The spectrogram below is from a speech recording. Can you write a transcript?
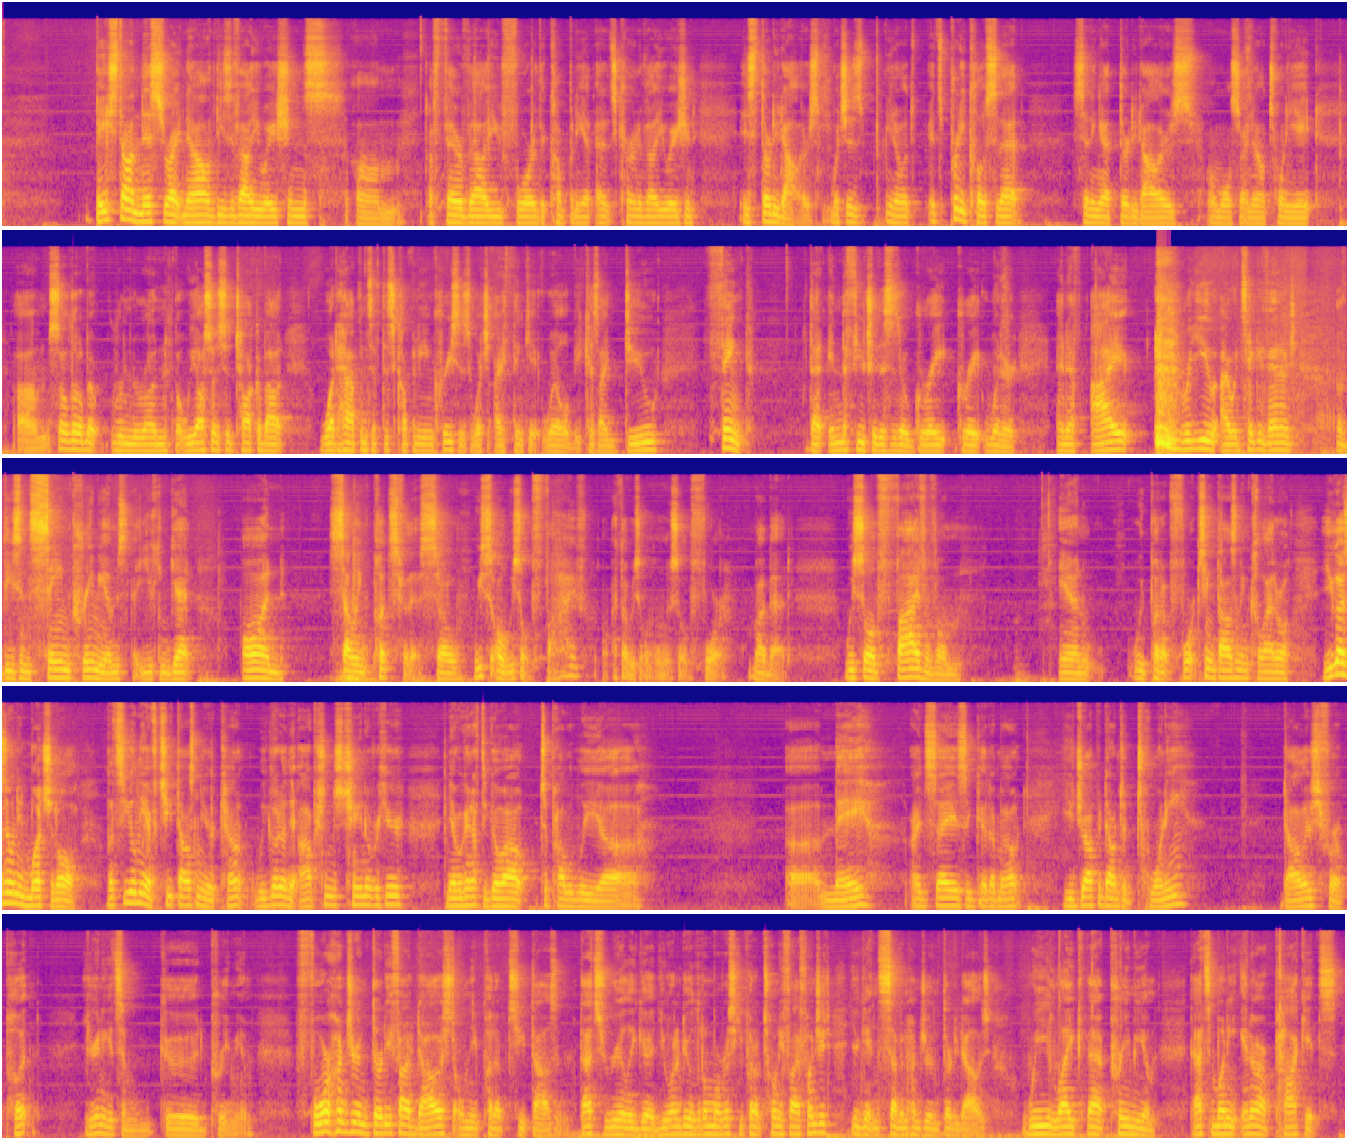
based on this right now, these evaluations, um, a fair value for the company at, at, its current evaluation is thirty dollars, which is you know it's, it's pretty close to that, sitting at thirty dollars almost right now, twenty eight. Um, so a little bit room to run, but we also should talk about what happens if this company increases, which I think it will, because I do think that in the future this is a great, great winner. And if I were you, I would take advantage of these insane premiums that you can get on selling puts for this. So we sold, oh, we sold five. I thought we sold, only sold four. My bad. We sold five of them, and we put up fourteen thousand in collateral. You guys don't need much at all. Let's say you only have two thousand in your account. We go to the options chain over here. Now we're gonna have to go out to probably uh, uh, May. I'd say is a good amount. You drop it down to twenty dollars for a put. You're gonna get some good premium. $435 to only put up 2000 That's really good. You want to do a little more risky, put up 2500 you're getting $730. We like that premium. That's money in our pockets.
